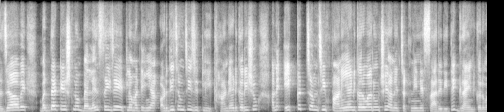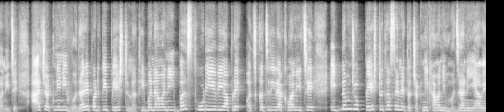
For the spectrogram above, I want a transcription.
મજા આવે. બધા ટેસ્ટનો બેલેન્સ થઈ જાય એટલા માટે અહીંયા અડધી ચમચી જેટલી ખાંડ એડ કરીશું અને એક જ ચમચી પાણી એડ કરવાનું છે અને ચટણીને સારી રીતે ગ્રાઇન્ડ કરવાની છે. આ ચટણીની વધારે પડતી પેસ્ટ નથી બનાવવાની, બસ થોડી એવી આપણે અચકચરી રાખવાની છે. એકદમ જો પેસ્ટ થશે ને તો ચટણી ખાવાની મજા નહીં આવે.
